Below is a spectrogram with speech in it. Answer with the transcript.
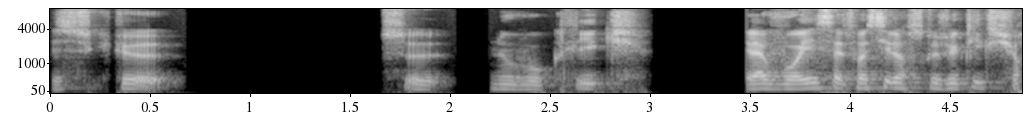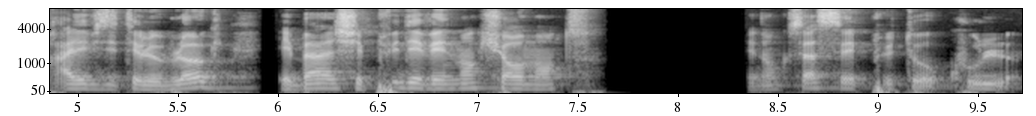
est-ce que ce nouveau clic. Et là, vous voyez, cette fois-ci, lorsque je clique sur aller visiter le blog, eh ben, j'ai plus d'événements qui remontent. Et donc ça, c'est plutôt cool.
